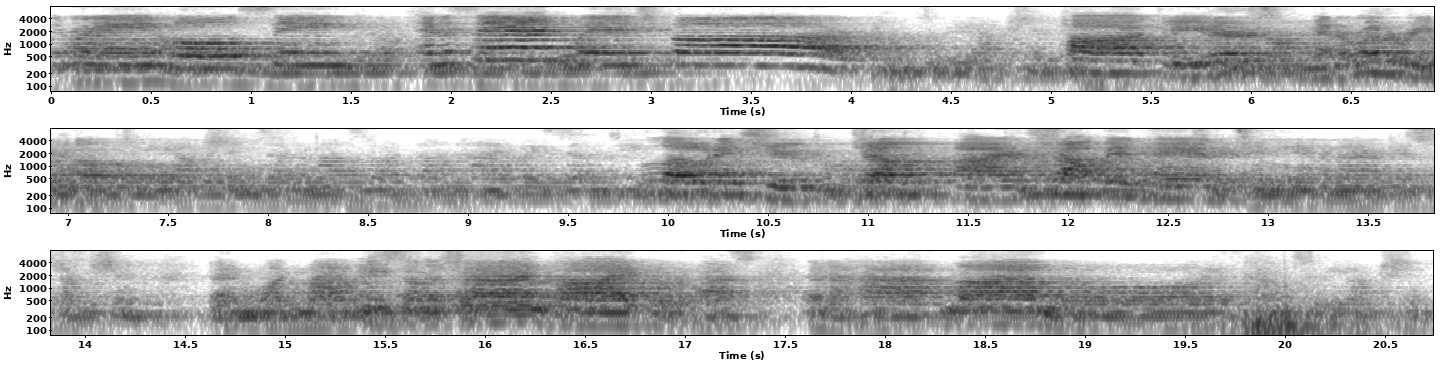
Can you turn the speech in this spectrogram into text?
Three-hole sink and a sandwich bar. hot feeders, and a rotary hoe. Load and shoot, jump, iron, shop in hand. Continue Americus Junction, then one mile east on the turnpike, overpass, then a half mile north. Come to the auction,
